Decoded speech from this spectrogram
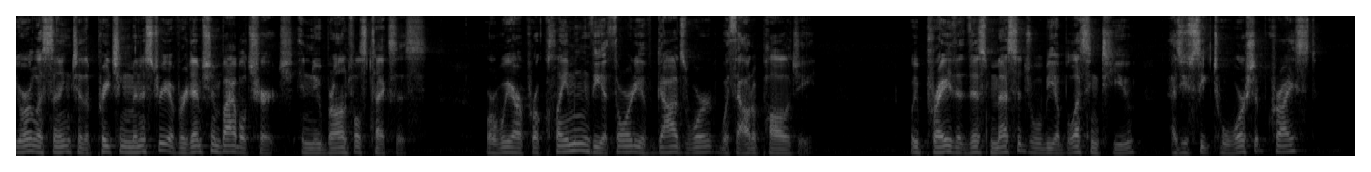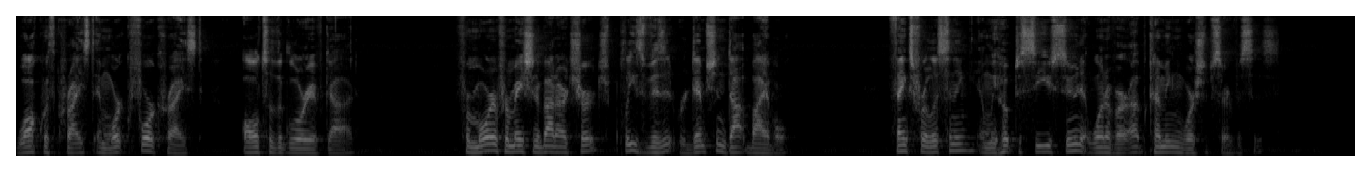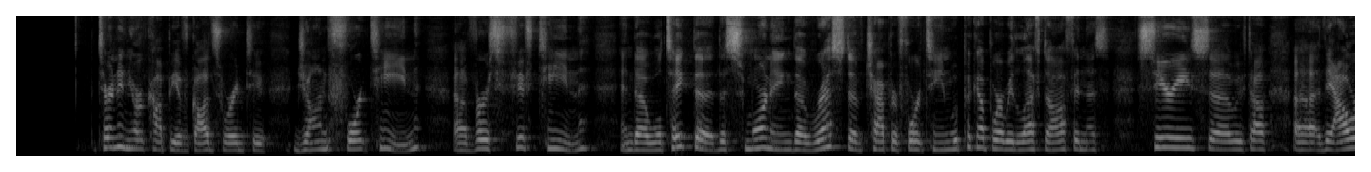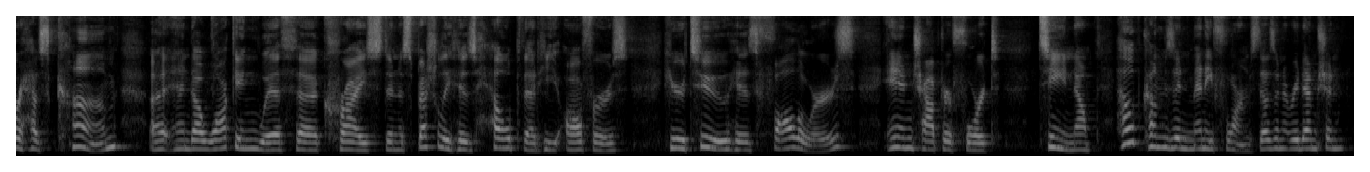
You're listening to the preaching ministry of Redemption Bible Church in New Braunfels, Texas, where we are proclaiming the authority of God's Word without apology. We pray that this message will be a blessing to you as you seek to worship Christ, walk with Christ, and work for Christ, all to the glory of God. For more information about our church, please visit redemption.bible. Thanks for listening, and we hope to see you soon at one of our upcoming worship services. Turn in your copy of God's Word to John 14, uh, verse 15, and uh, we'll take the this morning the rest of chapter 14. We'll pick up where we left off in this series. Uh, we've talked uh, the hour has come, uh, and uh, walking with Christ, and especially His help that He offers here to His followers in chapter 14. Now, help comes in many forms, doesn't it? Redemption.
